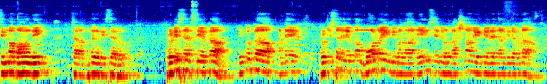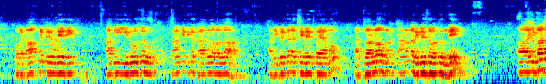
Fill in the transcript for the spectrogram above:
సినిమా బాగుంది. చాలా అద్భుతంగా తీశారు. ప్రొడ్యూసర్స్ యొక్క ఇంకొక అంటే ప్రొడ్యూసర్ యొక్క మోటో ఏంటి వల్ల ఎయిమ్స్ ఏంటి వల్ల లక్షణాలు ఏంటి అనే దాని మీద కూడా ఒక డాక్యుమెంటరీ ఉండేది. అది ఈరోజు సాంకేతిక కారణాల వల్ల అది విడుదల చేయలేకపోయాము. ఆ త్వరలో మన ఛానల్లో రిలీజ్ అవుతుంది. ఇవాళ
